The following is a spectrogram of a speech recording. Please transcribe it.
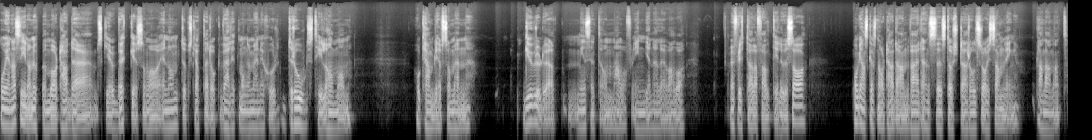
å ena sidan uppenbart hade, skrev böcker som var enormt uppskattade och väldigt många människor drogs till honom och han blev som en guru då. Jag minns inte om han var från Indien eller vad han var. Men flyttade i alla fall till USA och ganska snart hade han världens eh, största Rolls Royce-samling, bland annat.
